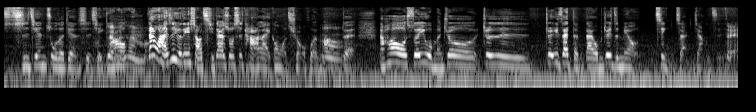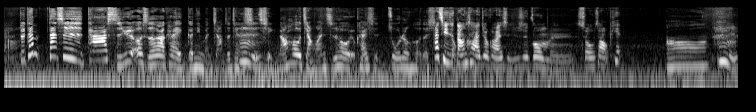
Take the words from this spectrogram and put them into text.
时间做这件事情。嗯、然后，但我还是有点小期待，说是他来跟我求婚嘛。嗯、对，然后所以我们就就是就一直在等待，我们就一直没有。进展这样子，对啊，对，但但是他十月二十二号开始跟你们讲这件事情，嗯、然后讲完之后有开始做任何的事。他其实当下就开始就是跟我们收照片。哦，嗯，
